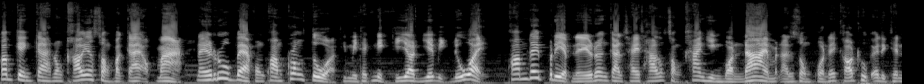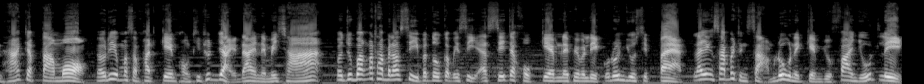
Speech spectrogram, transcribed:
ความเก่งกาจของเขายังส่องประกายออกมา ในรูปแบบของความคล่องตัวที่มีเทคนิคที่ยอดเยี่ยมอีกด้วยความได้เปรียบในเรื่องการใช้เท้าทั้งสองข้างยิงบอลได้ มันอาจจะส่งผลให้เขาถูกเอริกเทนฮากจับตามอง แล้วเรียกมาสัมผัสเกมของทีมชุดใหญ่ได้ในไม่ช้า ปัจจุบันก็ทำไปแล้ว 4 ประตูกับอีก4แอสซิสต์จาก 6 เกมในพรีเมียร์ลีกรุ่น U18 และยังซัดไปถึง 3 ลูกในเกมยูฟ่ายูทลีก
